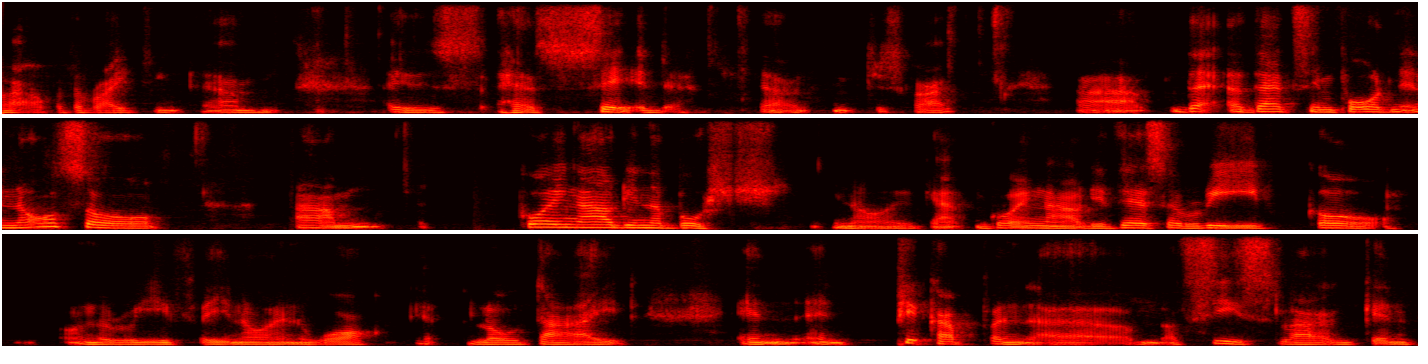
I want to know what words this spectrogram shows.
uh, the writing um, is has said, uh, described. Uh, that, that's important. And also um, going out in the bush, you know, going out, if there's a reef, go on the reef, you know, and walk low tide and, and pick up an, um, a sea slug and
